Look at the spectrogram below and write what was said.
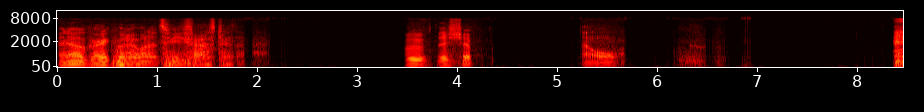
I know, Greg, but I want it to be faster than that. Move this ship. No.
